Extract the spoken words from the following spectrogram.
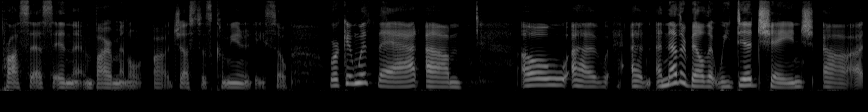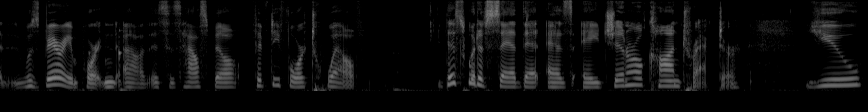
process in the environmental uh, justice community. So working with that. Um, Oh, uh, another bill that we did change uh, was very important. Uh, this is House Bill 5412 this would have said that as a general contractor, you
